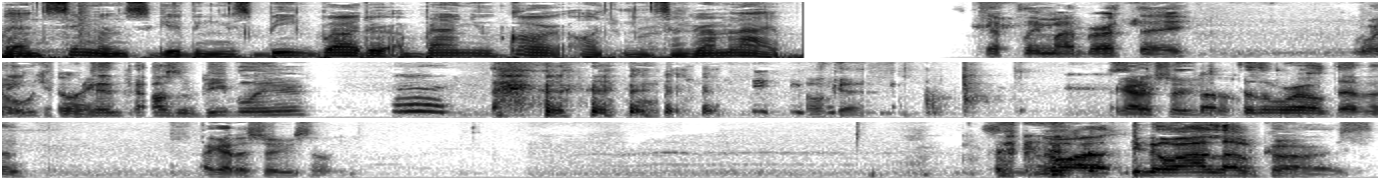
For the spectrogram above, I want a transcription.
Ben Simmons giving his big brother a brand new car on Instagram Live. Definitely my birthday. What are you doing? Ten thousand people in here. Okay. I gotta show you Up to the world, Devin. I gotta show you something. So you know I, you know I love cars.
